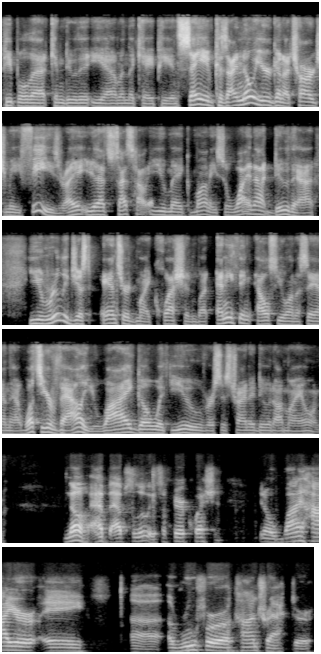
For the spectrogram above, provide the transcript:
people that can do the em and the kp and save? Because i know you're going to charge me fees right? That's that's how you make money. So why not do that? You really just answered my question but anything else you want to say on that? What's your value? Why go with you versus trying to do it on my own no, ab- absolutely. It's a fair question. You know, why hire a uh, a roofer or a contractor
